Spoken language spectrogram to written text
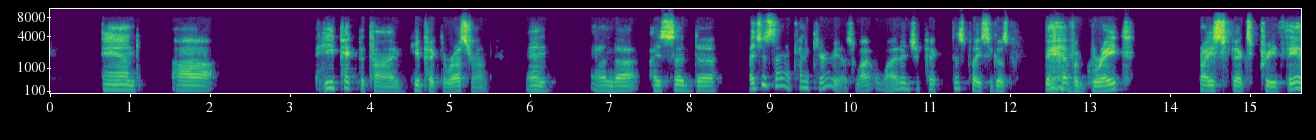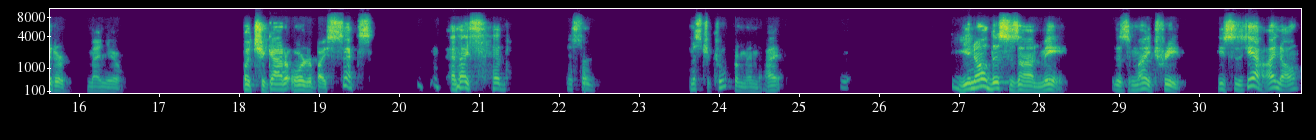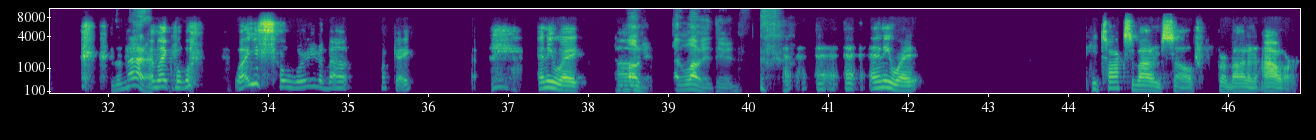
And uh, he picked the time, he picked the restaurant. And and uh, I said, uh, I just I'm kind of curious. Why why did you pick this place? He goes, they have a great price fixed pre-theater menu. But you gotta order by six. And I said, I said, Mr. Cooperman, I you know this is on me. This is my treat. He says, Yeah, I know. Doesn't matter. I'm like, well, wh- why are you so worried about? Okay. Anyway, I love um, it. I love it, dude. anyway, he talks about himself for about an hour.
